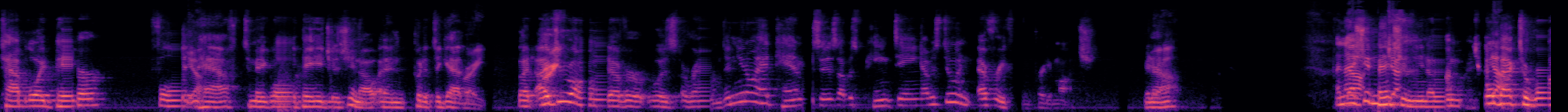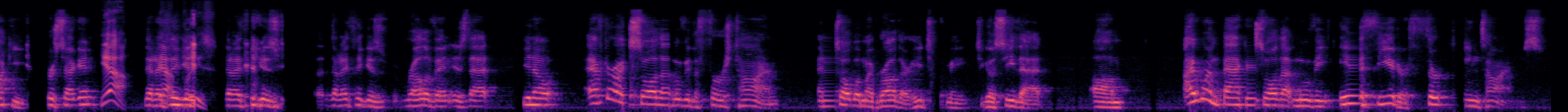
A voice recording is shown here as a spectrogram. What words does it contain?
tabloid paper, fold it in half to make all the pages, you know, and put it together. Right. But I drew on whatever was around. And you know, I had canvases, I was painting, I was doing everything pretty much. You know? Yeah. And I should mention, you know, I'm going Yeah. back to Rocky for a second. Yeah. That I Yeah, think please. is that I think is that I think is relevant is that, you know, after I saw that movie the first time and saw it with my brother, he took me to go see that. Um, I went back and saw that movie in the theater 13 times.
